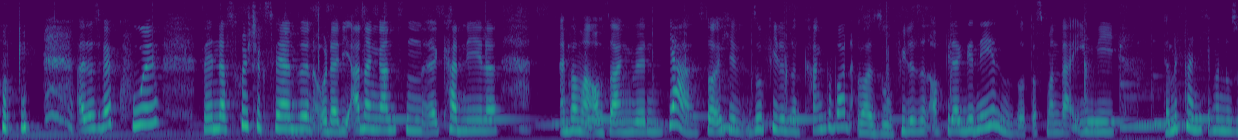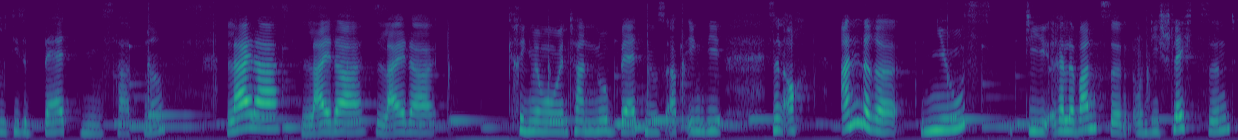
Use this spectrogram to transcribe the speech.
also es wäre cool, wenn das Frühstücksfernsehen oder die anderen ganzen äh, Kanäle einfach mal auch sagen würden, ja, solche, so viele sind krank geworden, aber so viele sind auch wieder genesen, so dass man da irgendwie, damit man nicht immer nur so diese Bad News hat, ne? Leider, leider, leider kriegen wir momentan nur Bad News ab. Irgendwie sind auch andere News, die relevant sind und die schlecht sind,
